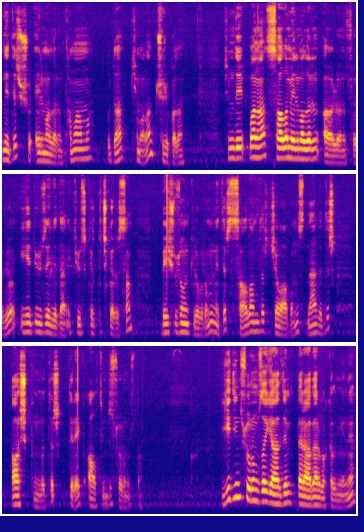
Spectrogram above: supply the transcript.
nedir? Şu elmaların tamamı. Bu da kim olan? Çürük olan. Şimdi bana sağlam elmaların ağırlığını soruyor. 750'den 240'ı çıkarırsam 510 kilogramı nedir? Sağlamdır. Cevabımız nerededir? A şıkkındadır. Direkt 6. sorumuzda. 7. sorumuza geldim. Beraber bakalım yine.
